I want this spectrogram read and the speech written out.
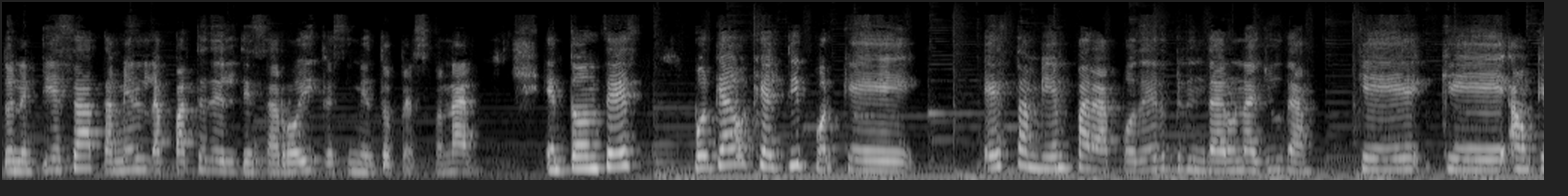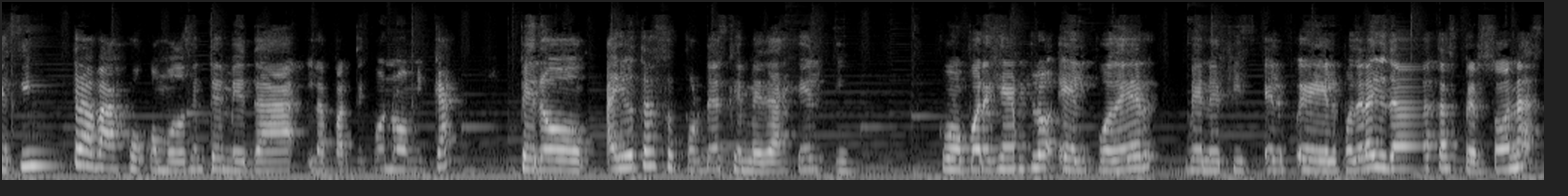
donde empieza también la parte del desarrollo y crecimiento personal. Entonces, ¿por qué hago Kelty? Porque es también para poder brindar una ayuda. Que, que aunque sin trabajo como docente me da la parte económica, pero hay otras oportunidades que me da Healthy como por ejemplo el poder, el, poder ayudar a otras personas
